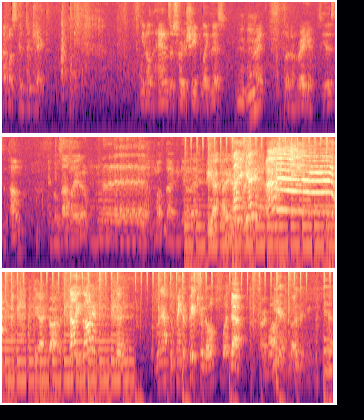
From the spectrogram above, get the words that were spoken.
I must interject. You know the hands are sort of shaped like this, Mm-hmm. right? Put them right here. See this? The tongue? It goes out like that. Muff diving, you know that? Yeah, I, Now you get it? Ah! Okay, I got it. Now you got it? Good. We're gonna have to paint a picture though, but Yeah. Muff Yeah, diving. yeah.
